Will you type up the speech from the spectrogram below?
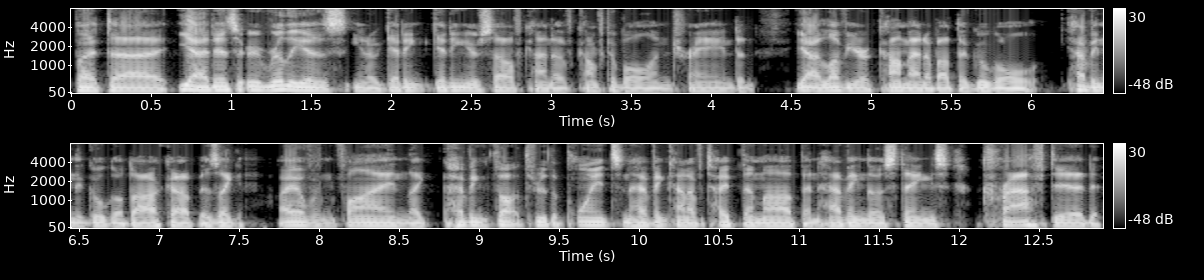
But uh, yeah, it is. It really is. You know, getting getting yourself kind of comfortable and trained. And yeah, I love your comment about the Google having the Google Doc up. Is like I often find like having thought through the points and having kind of typed them up and having those things crafted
